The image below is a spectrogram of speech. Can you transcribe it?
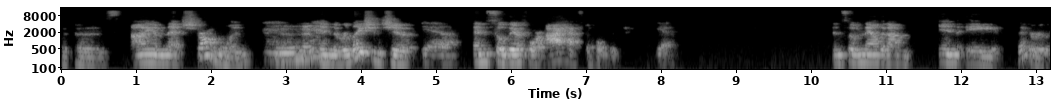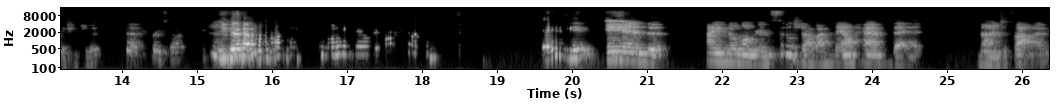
Because I am that strong one Mm-hmm. in the relationship, Yeah. and so therefore I have to hold it. And so now that I'm in a better relationship, yeah, and I am no longer in the sales job. I now have that nine to five,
